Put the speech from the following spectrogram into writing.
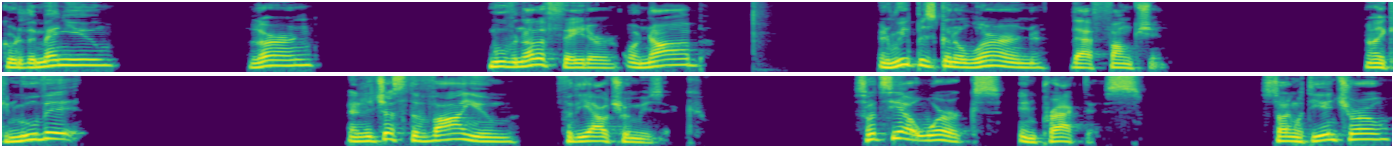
go to the menu, learn, move another fader or knob, and Reaper is going to learn that function. Now I can move it and adjust the volume for the outro music. So let's see how it works in practice. Starting with the intro,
